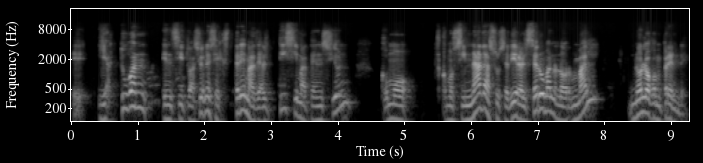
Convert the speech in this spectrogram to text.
eh, y actúan en situaciones extremas de altísima tensión como, como si nada sucediera. El ser humano normal no lo comprende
